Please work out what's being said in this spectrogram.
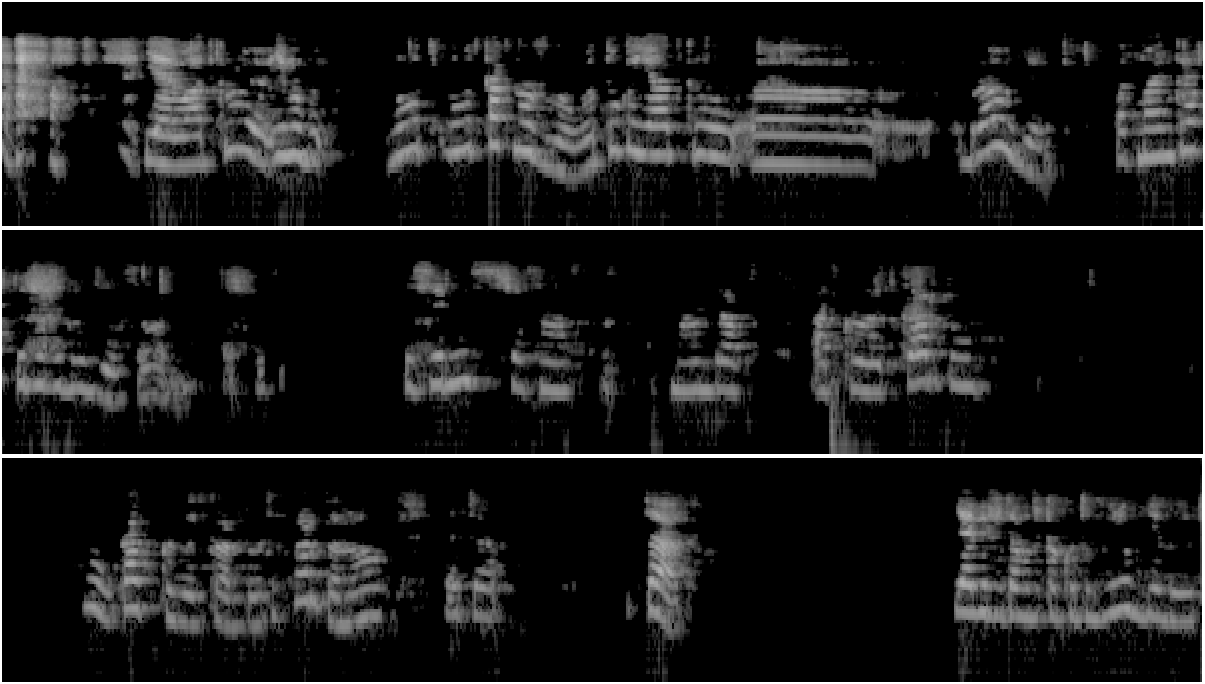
Я его открою, и мы будем... Ну вот, ну вот как назло, вот только я открыл э, браузер, как Майнкрафт тут же загрузился. Ладно, то есть вернись, сейчас у нас Майнкрафт откроет карту. Ну, как показать карту? Это карта, но это... Так. Я вижу, там уже какой-то зверек бегает.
